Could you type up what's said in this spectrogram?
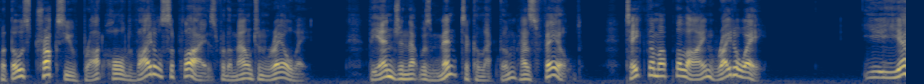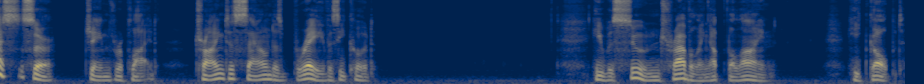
but those trucks you've brought hold vital supplies for the mountain railway. The engine that was meant to collect them has failed. Take them up the line right away. Yes, sir, James replied, trying to sound as brave as he could. He was soon traveling up the line. He gulped,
